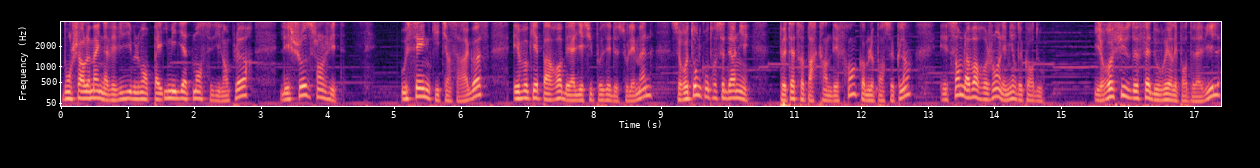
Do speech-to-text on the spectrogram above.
dont Charlemagne n'avait visiblement pas immédiatement saisi l'ampleur, les choses changent vite. Hussein, qui tient Saragosse, évoqué par Rob et allié supposé de Suleiman, se retourne contre ce dernier, peut-être par crainte des Francs, comme le pense Klein, et semble avoir rejoint l'émir de Cordoue. Il refuse de fait d'ouvrir les portes de la ville,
